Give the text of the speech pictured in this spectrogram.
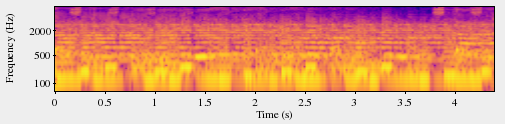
stop, stop, stop,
